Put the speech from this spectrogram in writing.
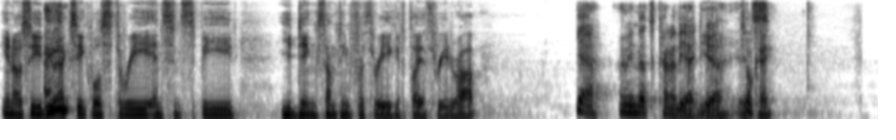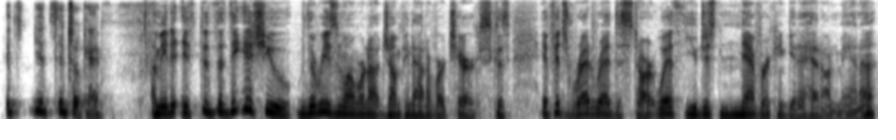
You know, so you do I, X equals three instant speed you ding something for three, you get to play a three drop. Yeah, I mean that's kind of the idea. It's, it's okay. It's it's it's okay. I mean, it's the, the issue, the reason why we're not jumping out of our chair is because if it's red red to start with, you just never can get ahead on mana.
